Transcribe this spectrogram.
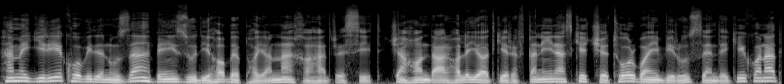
همهگیری کووید 19 به این زودی ها به پایان نخواهد رسید. جهان در حال یاد گرفتن این است که چطور با این ویروس زندگی کند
